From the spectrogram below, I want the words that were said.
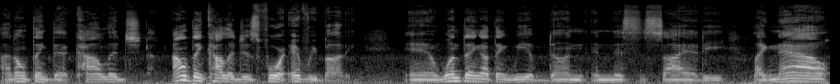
I don't think that college, I don't think college is for everybody. And one thing I think we have done in this society, like now,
